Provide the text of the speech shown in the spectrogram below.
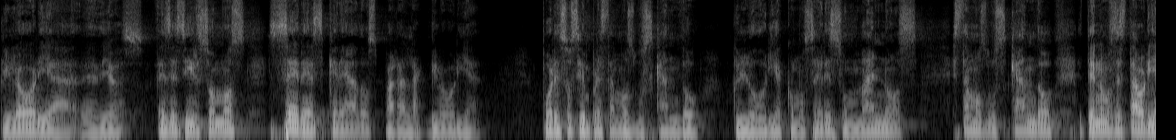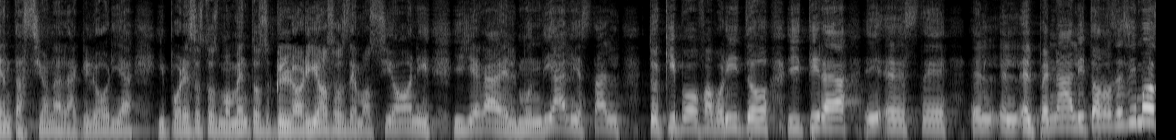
gloria de Dios. Es decir, somos seres creados para la gloria. Por eso siempre estamos buscando gloria como seres humanos. Estamos buscando, tenemos esta orientación a la gloria y por eso estos momentos gloriosos de emoción y, llega el mundial y está tu equipo favorito y tira este, el, penal y todos decimos,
